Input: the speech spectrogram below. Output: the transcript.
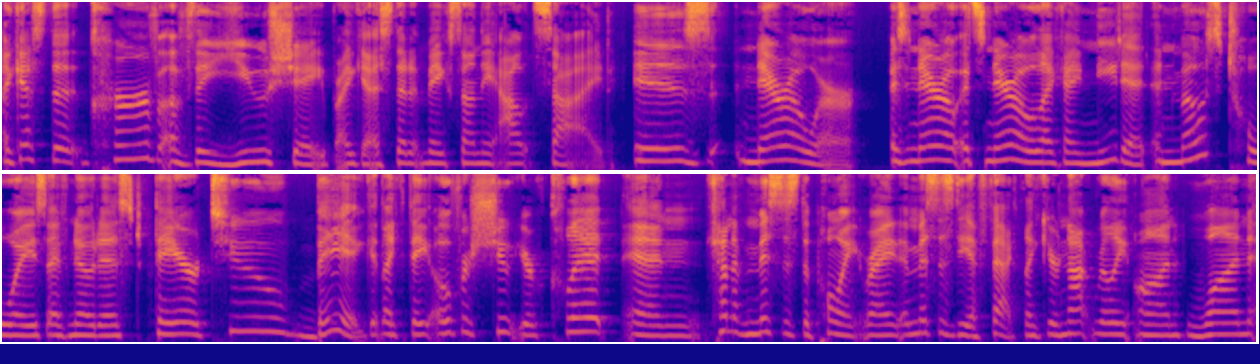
I guess, the curve of the U shape, I guess, that it makes on the outside is narrower is narrow. It's narrow like I need it. And most toys I've noticed they're too big. Like they overshoot your clit and kind of misses the point, right? It misses the effect. Like you're not really on one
